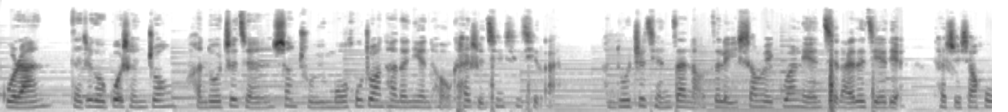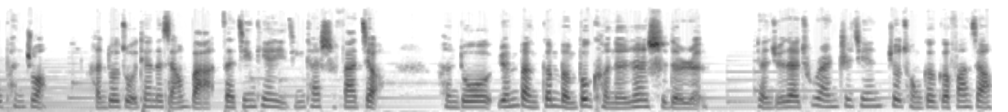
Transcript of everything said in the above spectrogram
果然，在这个过程中，很多之前尚处于模糊状态的念头开始清晰起来，很多之前在脑子里尚未关联起来的节点开始相互碰撞，很多昨天的想法在今天已经开始发酵，很多原本根本不可能认识的人，感觉在突然之间就从各个方向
